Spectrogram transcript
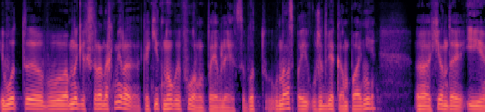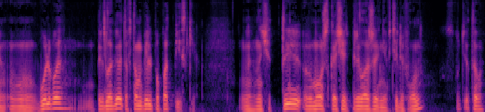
И вот во многих странах мира какие-то новые формы появляются. Вот у нас уже две компании, Hyundai и Volvo, предлагают автомобиль по подписке. Значит, ты можешь скачать приложение в телефон, суть этого,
